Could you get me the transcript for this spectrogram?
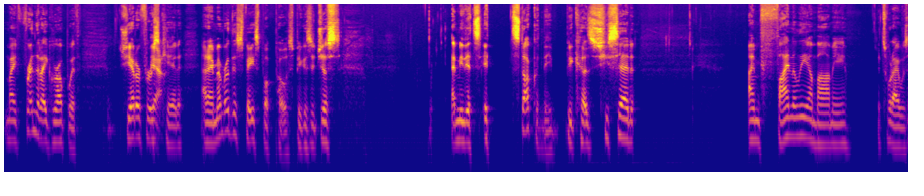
my friend that I grew up with, she had her first Yeah. kid, and I remember this Facebook post because it just, I mean, it's it stuck with me because she said, "I'm finally a mommy. It's what I was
